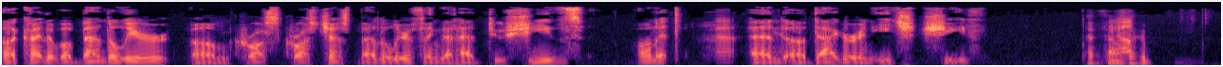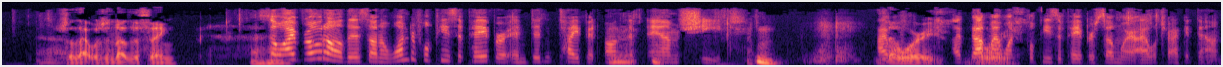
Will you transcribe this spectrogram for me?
a kind of a bandolier, um, cross, cross chest bandolier thing that had two sheaths on it Uh, and yeah. a dagger in each sheath. That sounds Yep. like a. So that was another thing. uh-huh. So I wrote all this on a wonderful piece of paper and didn't type it on the damn sheet. Hmm. I no will- worries. I've got no my worries. wonderful piece of paper somewhere. I will track it down.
